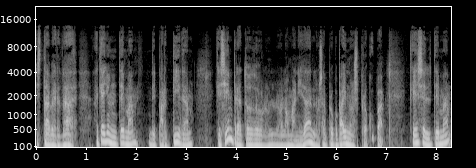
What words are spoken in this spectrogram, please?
esta verdad. Aquí hay un tema de partida que siempre a toda la humanidad nos ha preocupado y nos preocupa, que es el tema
